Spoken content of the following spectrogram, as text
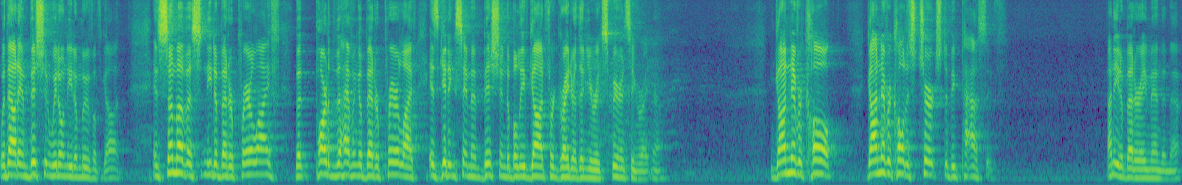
Without ambition, we don't need a move of God. And some of us need a better prayer life, but part of having a better prayer life is getting some ambition to believe God for greater than you're experiencing right now. God never called, God never called his church to be passive. I need a better amen than that.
